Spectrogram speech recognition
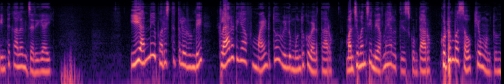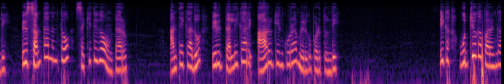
ఇంతకాలం జరిగాయి. ఈ అన్ని పరిస్థితుల నుండి క్లారిటీ ఆఫ్ మైండ్తో వీళ్ళు ముందుకు వెళతారు. మంచి మంచి నిర్ణయాలు తీసుకుంటారు. కుటుంబ సౌఖ్యం ఉంటుంది. వీరి సంతానంతో సఖ్యతగా ఉంటారు. అంతేకాదు వీరి తల్లిగారి ఆరోగ్యం కూడా మెరుగుపడుతుంది. ఇక ఉద్యోగపరంగా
